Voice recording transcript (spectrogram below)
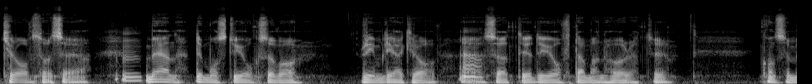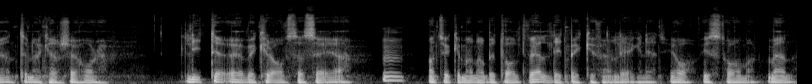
krav så att säga. Mm. Men det måste ju också vara rimliga krav. Ja. Eh, så att det, det är ofta man hör att eh, konsumenterna kanske har lite överkrav så att säga. Mm. Man tycker man har betalt väldigt mycket för en lägenhet. Ja, visst har man. Men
